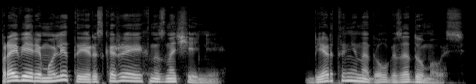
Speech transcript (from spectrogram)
Проверь амулеты и расскажи о их назначении. Берта ненадолго задумалась.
